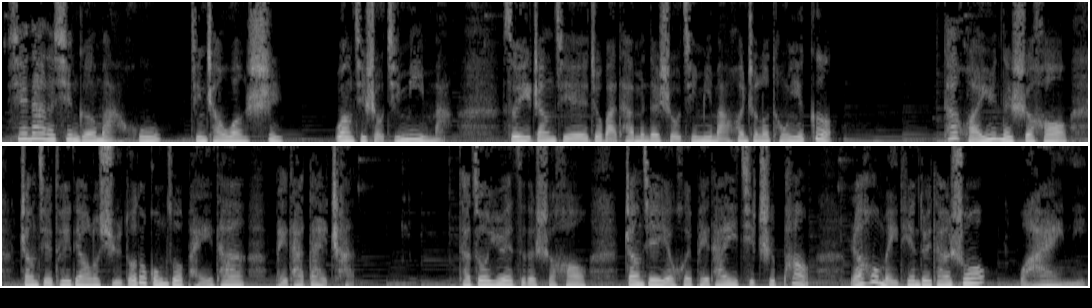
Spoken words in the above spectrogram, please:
谢娜的性格马虎，经常忘事，忘记手机密码，所以张杰就把他们的手机密码换成了同一个。她怀孕的时候，张杰推掉了许多的工作陪她，陪她待产。她坐月子的时候，张杰也会陪她一起吃胖，然后每天对她说：“我爱你。”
